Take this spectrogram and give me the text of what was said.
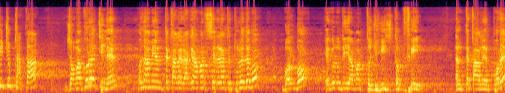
কিছু টাকা জমা করেছিলেন হয়তো আমি এতেকালের আগে আমার ছেলের হাতে তুলে দেব, বলব, এগুলো দিয়ে আমার তো তজহিজ, তকফিল। এতেকালের পরে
